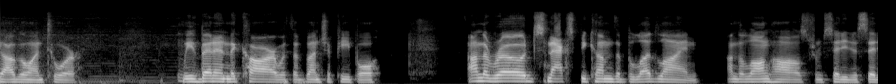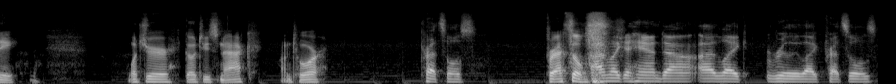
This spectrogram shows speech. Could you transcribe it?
we all go on tour. We've been in the car with a bunch of people. On the road, snacks become the bloodline on the long hauls from city to city. What's your go to snack on tour? Pretzels. Pretzels. I'm like a hand down. I like really like pretzels.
